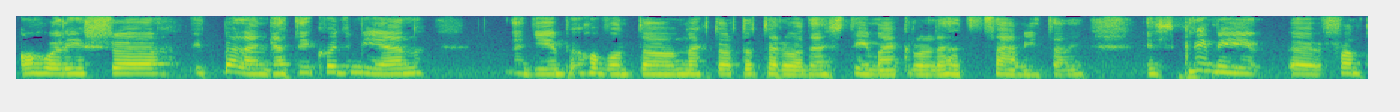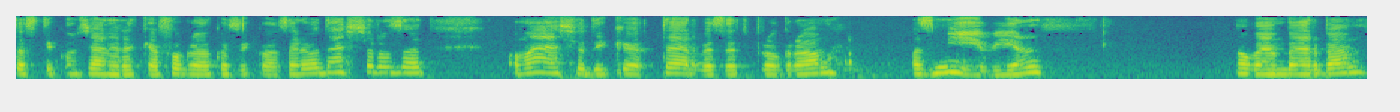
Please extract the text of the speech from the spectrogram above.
ahol is uh, itt belengetik, hogy milyen egyéb havonta megtartott előadás témákról lehet számítani. És krimi, fantasztikus zsánerekkel foglalkozik az előadássorozat. A második tervezett program az Miéville novemberben,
